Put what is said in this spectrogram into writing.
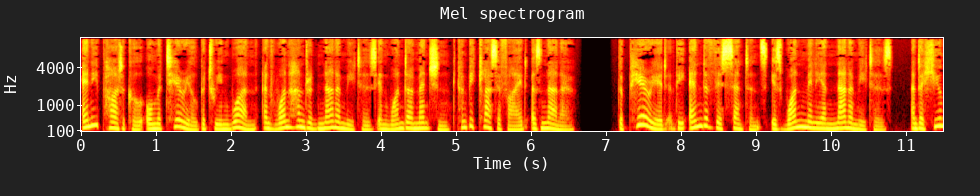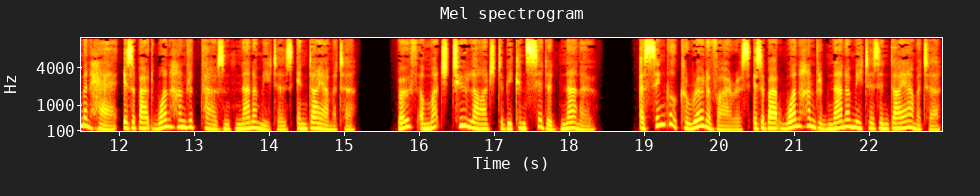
Any particle or material between 1 and 100 nanometers in one dimension can be classified as nano. The period at the end of this sentence is 1 million nanometers, and a human hair is about 100,000 nanometers in diameter. Both are much too large to be considered nano. A single coronavirus is about 100 nanometers in diameter,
